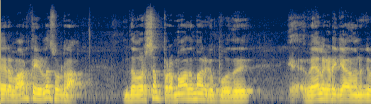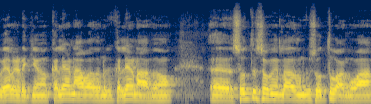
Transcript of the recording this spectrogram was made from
வேறு வார்த்தைகளை சொல்கிறான் இந்த வருஷம் பிரமாதமாக இருக்க போகுது. வேலை கிடைக்காதவனுக்கு வேலை கிடைக்கும். கல்யாணம் ஆகாதவனுக்கு கல்யாணம் ஆகும். சொத்து சுகம் இல்லாதவனுக்கு சொத்து வாங்குவான்.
